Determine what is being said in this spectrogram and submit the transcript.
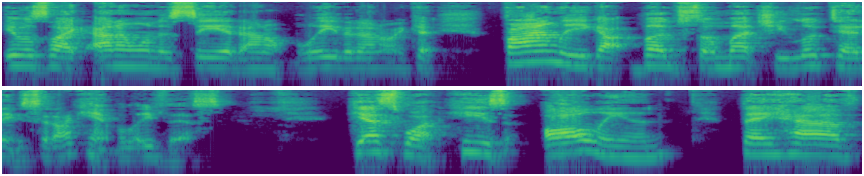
it was like, I don't want to see it. I don't believe it. I don't. Care. Finally, he got bugged so much, he looked at it and said, I can't believe this. Guess what? He's all in. They have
